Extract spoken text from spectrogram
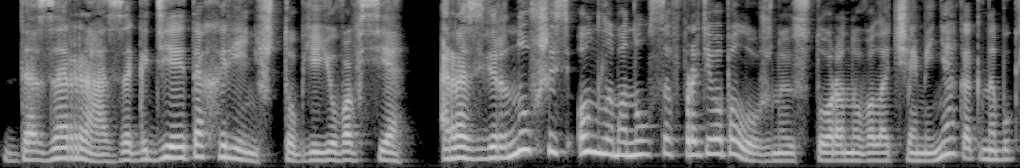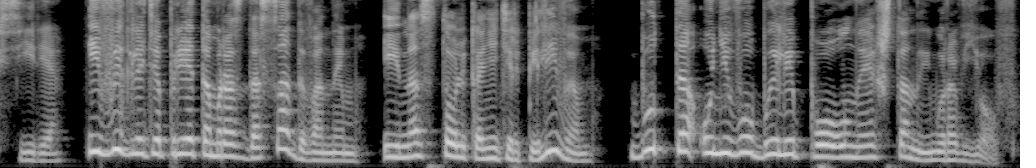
Да зараза, где эта хрень, чтоб ее во все... Развернувшись, он ломанулся в противоположную сторону, волоча меня, как на буксире, и выглядя при этом раздосадованным и настолько нетерпеливым, будто у него были полные штаны муравьев.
